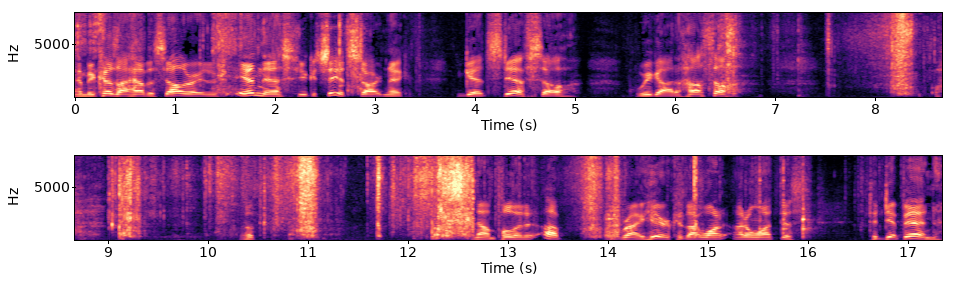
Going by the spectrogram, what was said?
And because I have accelerators in this, you can see it's starting to get stiff, so we gotta hustle. Oop. Now I'm pulling it up right here because I want I don't want this to dip in.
